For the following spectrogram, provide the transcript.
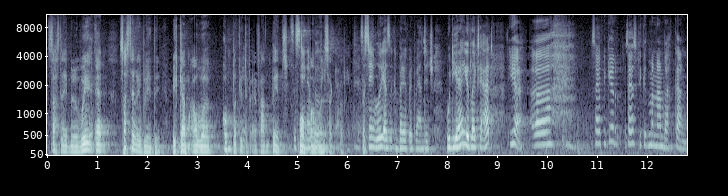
sustainable way and sustainability become our competitive advantage for palm oil sector. yeah. Sustainability as a competitive advantage. Budia, you'd like to add? Iya, eh, saya pikir saya sedikit menambahkan.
